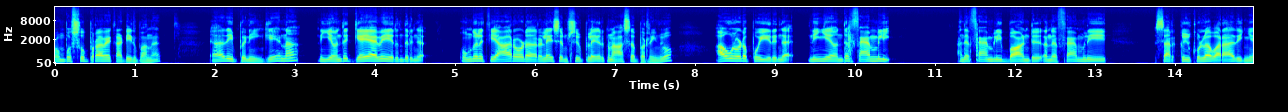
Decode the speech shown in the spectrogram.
ரொம்ப சூப்பராகவே காட்டியிருப்பாங்க. அதாவது இப்போ நீ கேனா நீங்கள் வந்து கேயாகவே இருந்துருங்க. உங்களுக்கு யாரோட ரிலேஷன்ஷிப்பில் இருக்குன்னு ஆசைப்பட்றீங்களோ அவங்களோட போய் இருங்க. நீங்கள் வந்து ஃபேமிலி அந்த ஃபேமிலி பாண்டு அந்த ஃபேமிலி சர்க்கிள்குள்ளே வராதீங்க.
